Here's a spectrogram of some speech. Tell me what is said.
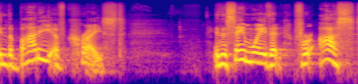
in the body of Christ. In the same way that for us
